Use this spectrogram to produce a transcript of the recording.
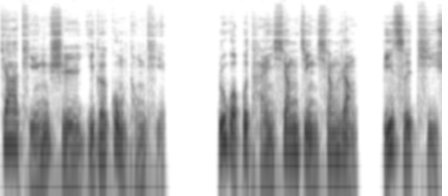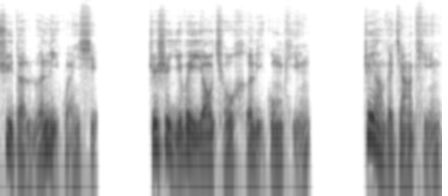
家庭是一个共同体，如果不谈相敬相让、彼此体恤的伦理关系，只是一味要求合理公平，这样的家庭、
